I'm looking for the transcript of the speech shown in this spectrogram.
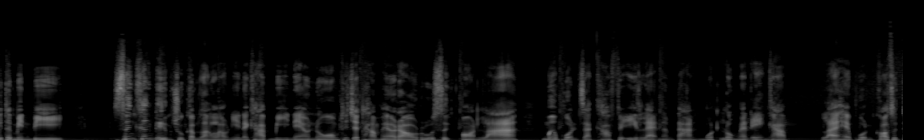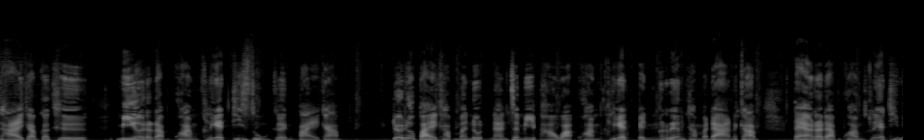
วิตามิน B ซึ่งเครื่องดื่มชูกำลังเหล่านี้นะครับ มีแนวโน้มที่จะทำให้เรารู้สึกอ่อนล้า เมื่อผลจากคาเฟอีนและน้ำตาลหมดลงนั่นเองครับ และเหตุผลข้อสุดท้ายครับก็คือ มีระดับความเครียดที่สูงเกินไปครับ ดยทั่วไปครับมนุษย์นั้นจะมีภาวะความเครียดเป็นเรื่องธรรมดานะครับ แต่ระดับความเครียดที่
